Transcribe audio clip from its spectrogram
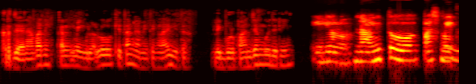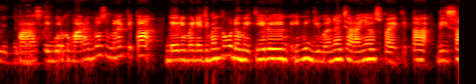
kerjaan apa nih? Kan minggu lalu kita nggak meeting lagi tuh. Libur panjang gue jadinya. Iya loh. Nah itu pas Oh mi- iya pas libur kemarin tuh sebenarnya kita dari manajemen tuh udah mikirin ini gimana caranya supaya kita bisa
